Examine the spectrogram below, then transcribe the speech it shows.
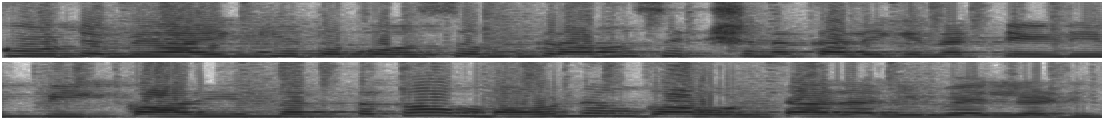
కూటమి ఐక్యత కోసం క్రమశిక్షణ కలిగిన టీడీపీ కార్యకర్తగా మౌనంగా ఉంటానని వెల్లడి.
